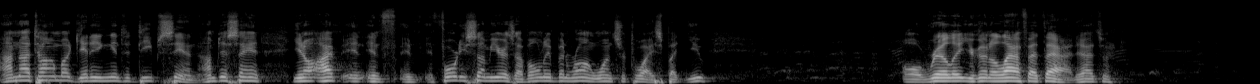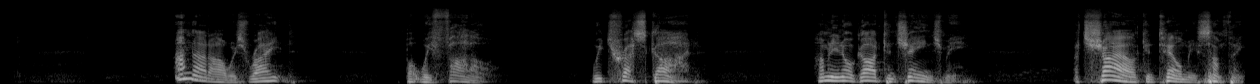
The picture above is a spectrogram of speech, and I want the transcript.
I'm not talking about getting into deep sin. I'm just saying, you know, I've in, in, in 40 some years, I've only been wrong once or twice, but you, oh, really? You're going to laugh at that. That's I'm not always right, but we follow. We trust God. How many know God can change me? A child can tell me something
